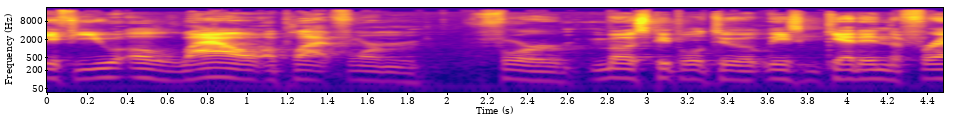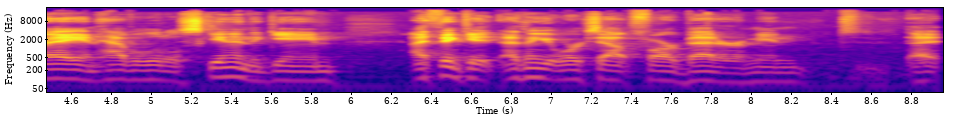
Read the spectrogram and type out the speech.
if you allow a platform for most people to at least get in the fray and have a little skin in the game, I think it I think it works out far better. I mean, I,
